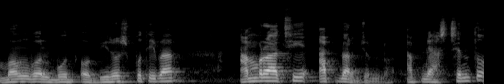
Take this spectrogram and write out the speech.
মঙ্গল, বুধ ও বৃহস্পতিবার। আমরা আছি আপনার জন্য। আপনি আসছেন তো?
